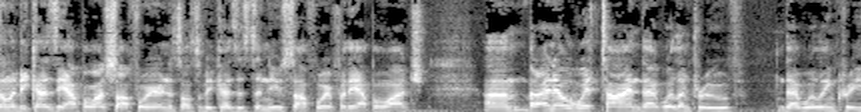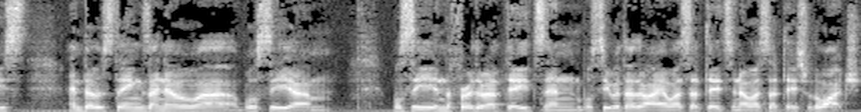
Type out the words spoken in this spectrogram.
only because the Apple Watch software, and it's also because it's the new software for the Apple Watch. Um, but I know with time that will improve, that will increase, and those things I know uh, we'll see. Um, we'll see in the further updates, and we'll see with other iOS updates and OS updates for the watch.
